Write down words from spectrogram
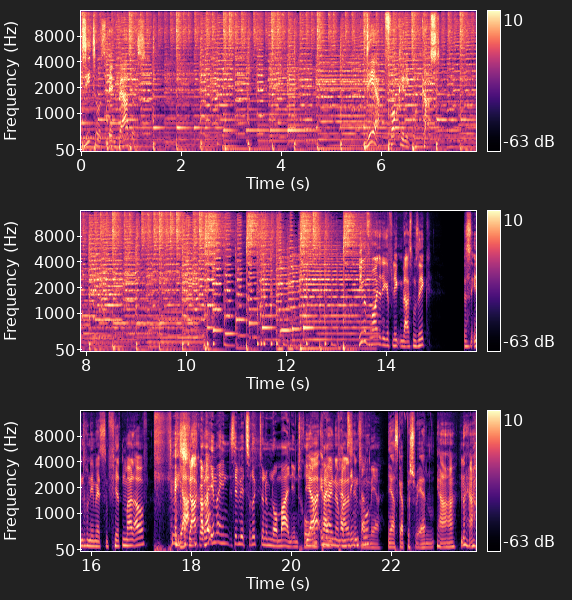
Situs Inversus. Der Vorklinik-Podcast. Liebe Freunde der gepflegten Blasmusik, das Intro nehmen wir jetzt zum vierten Mal auf. Ja, stark, oder? aber immerhin sind wir zurück zu einem normalen Intro. Ja, und kein, immerhin kein normales Singklang Intro. mehr. ja, es gab Beschwerden. ja, naja,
